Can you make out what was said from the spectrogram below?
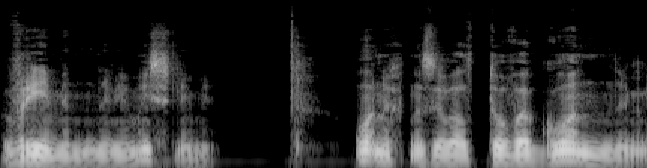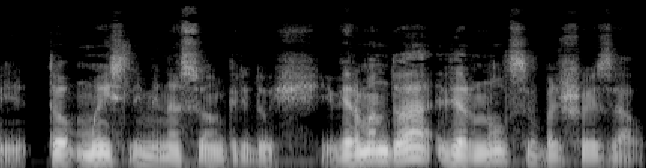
временными мыслями, он их называл то вагонными, то мыслями на сон грядущий. Вермандуа вернулся в большой зал.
